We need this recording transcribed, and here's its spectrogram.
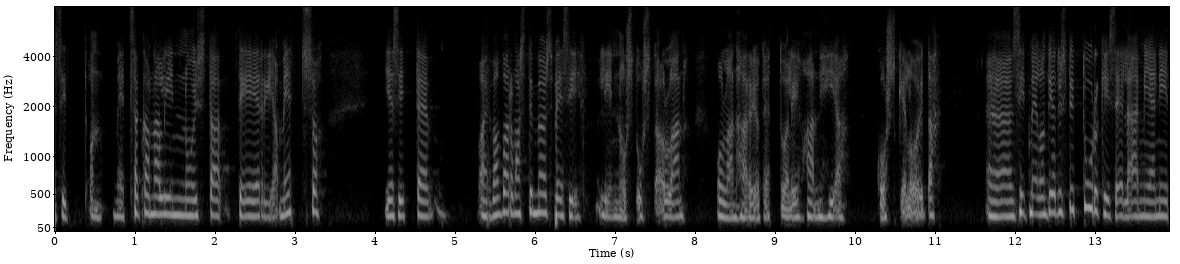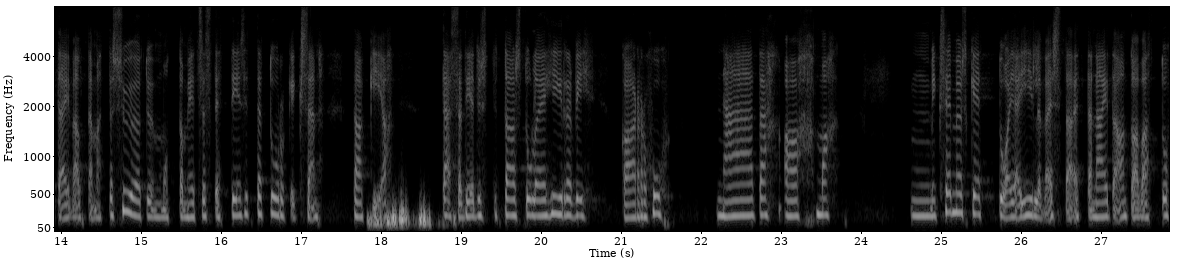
Sitten on metsäkanalinnuista teeri ja metso. Ja sitten aivan varmasti myös vesilinnustusta ollaan, ollaan harjoitettu, eli hanhia, koskeloita – sitten meillä on tietysti turkiseläimiä, niitä ei välttämättä syöty, mutta metsästettiin sitten turkiksen takia. Tässä tietysti taas tulee hirvi, karhu, näätä, ahma, mm, miksei myös kettua ja ilvestä, että näitä on tavattu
